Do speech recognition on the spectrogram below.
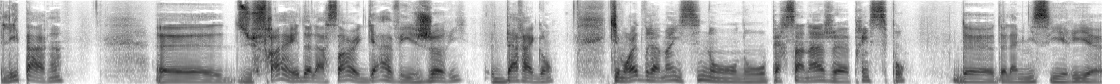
les parents du frère et de la sœur Gav et Jory d'Aragon, qui vont être vraiment ici nos, personnages euh, principaux de, la mini-série euh,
